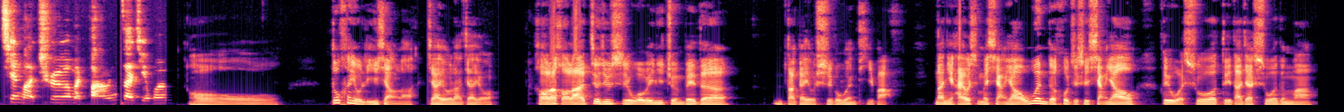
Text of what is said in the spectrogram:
先买车、买房再结婚。哦，都很有理想了，加油了，加油！好了好了，这就是我为你准备的，嗯大概有十个问题吧。那你还有什么想要问的，或者是想要对我说、对大家说的吗？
